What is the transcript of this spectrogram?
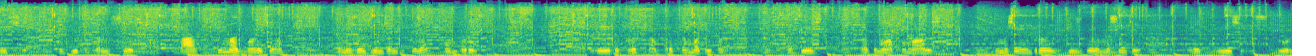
રહેશે છે બ્યુટી છે આ ફ્રીમાં જ મળે છે આમ તમે ને જલ્દી પહેલાં ફોર્મ ભરો જોઈએ તો ભરતકામ ભરતકામ પણ બે આપવામાં આવે છે તેમાં છે એમ્બ્રોઇડ મશીન છે ક્રિએશન સ્કૂલ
